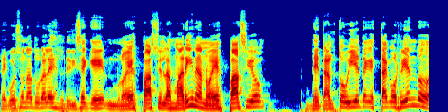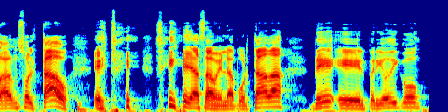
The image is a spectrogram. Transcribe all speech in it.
Recursos Naturales le dice que no hay espacio en las marinas, no hay espacio de tanto billete que está corriendo, han soltado. Este, sí, que ya saben, la portada del de, eh, periódico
